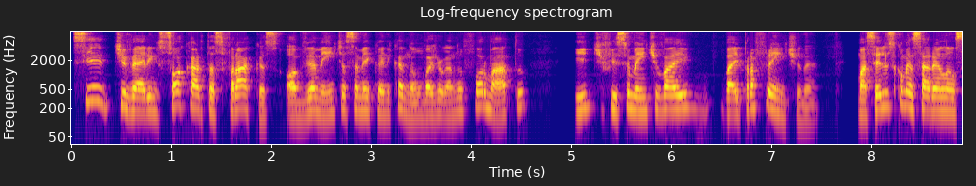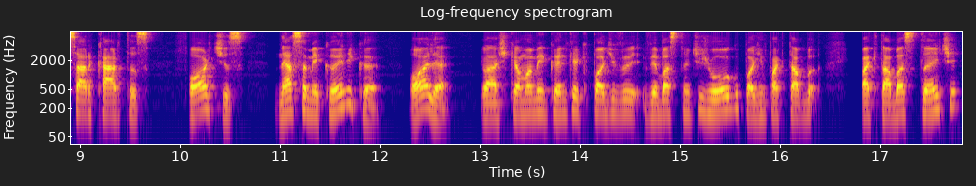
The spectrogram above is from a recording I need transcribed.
Se tiverem só cartas fracas, obviamente essa mecânica não vai jogar no formato e dificilmente vai, vai para frente, né? Mas se eles começarem a lançar cartas fortes nessa mecânica, olha, eu acho que é uma mecânica que pode ver bastante jogo, pode impactar, impactar bastante.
